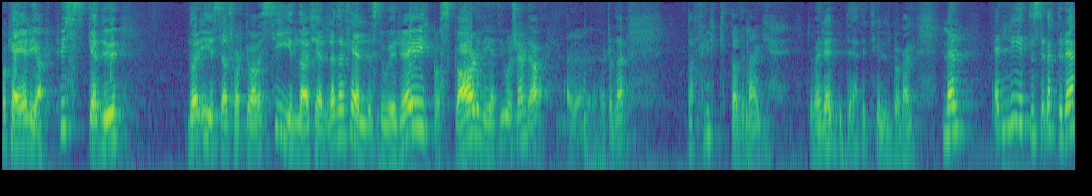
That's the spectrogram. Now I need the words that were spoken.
Ok, Elia, husker du når israelsfolket var ved siden av fjellet, når fjellet sto i røyk og skalv i et jordskjelv? Ja, jeg har hørt om det. Da frykta de meg. De var redde. De tilba meg. Men en liten stund etter det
